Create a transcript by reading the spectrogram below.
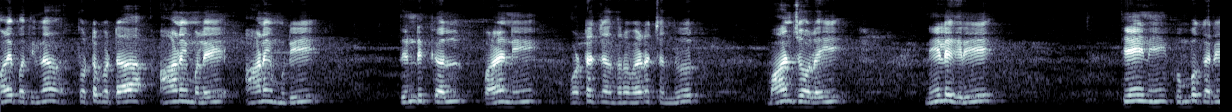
மலை பார்த்திங்கன்னா தொட்டப்பட்டா ஆனைமலை ஆனைமுடி திண்டுக்கல் பழனி ஒட்டச்சந்திரம் வேடச்சந்தூர் மாஞ்சோலை நீலகிரி தேனி கும்பக்கரை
